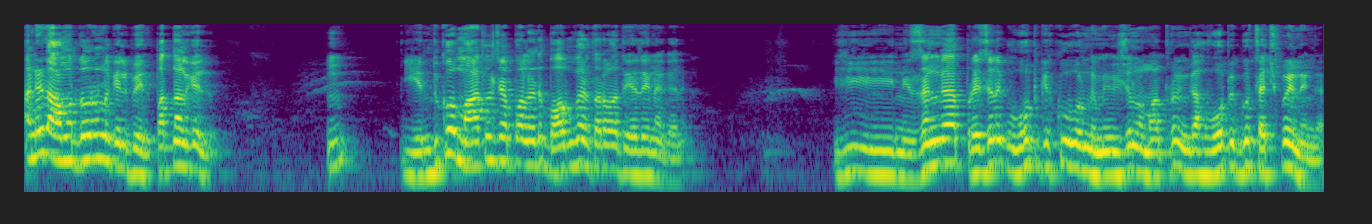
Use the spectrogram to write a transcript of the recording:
అనేది ఆమె దూరంలోకి వెళ్ళిపోయింది పద్నాలుగేళ్ళు. ఎందుకో మాటలు చెప్పాలంటే బాబు గారి తర్వాత ఏదైనా కానీ. ఈ నిజంగా ప్రజలకు ఓపిక ఎక్కువ ఉండే మీ విషయంలో మాత్రం ఇంకా ఓపిక కూడా చచ్చిపోయింది ఇంకా.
